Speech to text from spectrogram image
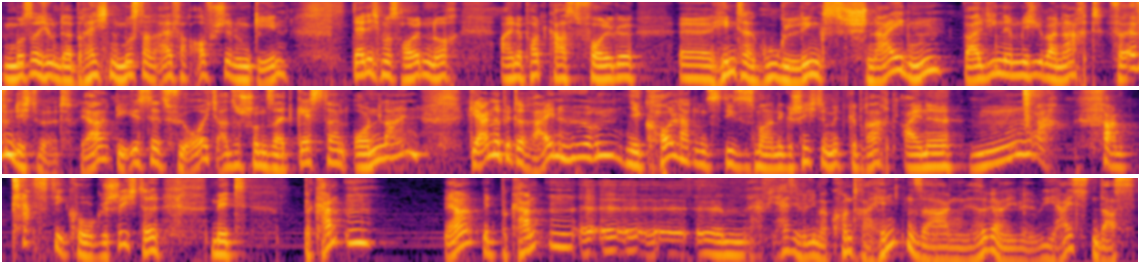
und muss euch unterbrechen, muss dann einfach aufstehen und gehen. Denn ich muss heute noch eine Podcast-Folge äh, hinter Google Links schneiden, weil die nämlich über Nacht veröffentlicht wird. Ja, die ist jetzt für euch also schon seit gestern online. Gerne bitte reinhören. Nicole hat uns dieses Mal eine Geschichte mitgebracht. Eine Fantastico-Geschichte mit bekannten ja, mit bekannten, äh, äh, äh, ähm, wie heißt ich, will immer Kontrahenten sagen, nicht, wie heißt denn das?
